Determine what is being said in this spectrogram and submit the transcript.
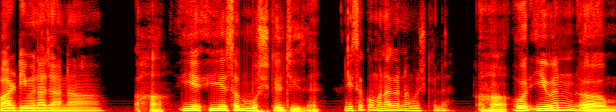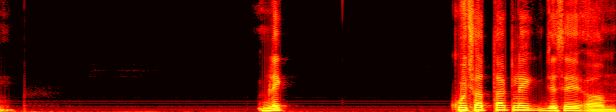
पार्टी में ना जाना। हाँ ये ये सब मुश्किल चीज़ें। हैं ये सबको मना करना मुश्किल है। हाँ और इवन लाइक कुछ हद तक लाइक जैसे um,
